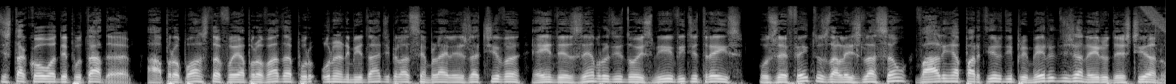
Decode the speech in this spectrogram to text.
destacou a deputada. A proposta foi aprovada por unanimidade pela Assembleia Legislativa em dezembro de 2023. Os efeitos da legislação valem a partir de 1 de janeiro deste ano.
